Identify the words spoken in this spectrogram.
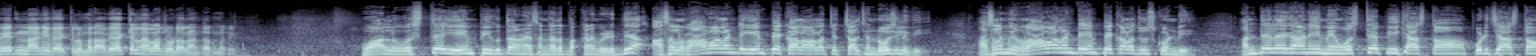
పేరు నాని వ్యాఖ్యలు. మరి ఆ వ్యాఖ్యలను ఎలా చూడాలంటారు మరి? వాళ్ళు వస్తే ఏం పీకుతారనే సంగతి పక్కన పెడితే అసలు రావాలంటే ఏం పీకాలో ఆలోచించాల్సిన రోజులు ఇవి. అసలు మీరు రావాలంటే ఏం పీకాలో చూసుకోండి. అంతేలే కానీ మేము వస్తే పీకేస్తాం పొడి చేస్తాం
